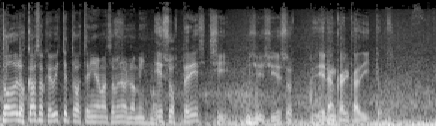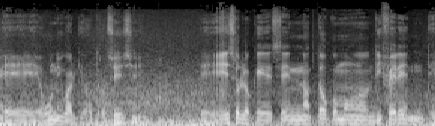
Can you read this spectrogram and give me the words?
Todos los casos que viste, todos tenían más o menos lo mismo. Esos tres, sí, sí, sí, esos eran calcaditos. Uno igual que otro, sí, sí. Eso es lo que se notó como diferente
